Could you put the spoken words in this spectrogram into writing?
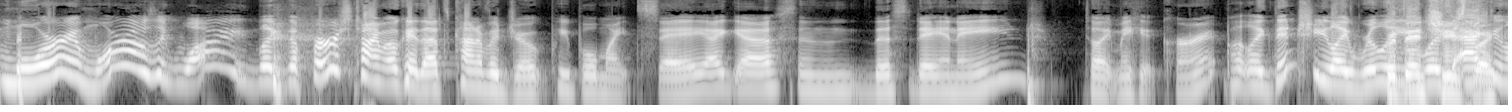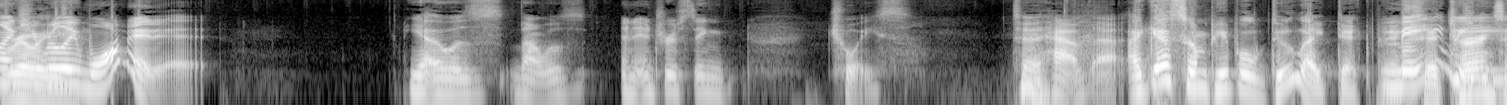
more and more. I was like, why? Like the first time, okay, that's kind of a joke people might say, I guess, in this day and age to like make it current. But like then she like really was acting like, like, she really- really wanted it. Yeah, it was that was an interesting choice to Hmm. have that. I guess some people do like dick pics. Maybe. It turns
